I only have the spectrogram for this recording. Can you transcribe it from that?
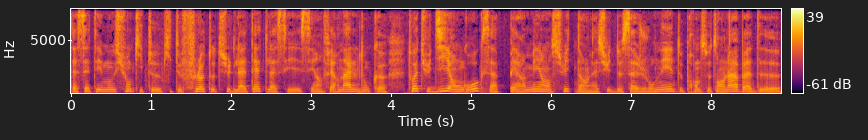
as cette émotion qui te, qui te flotte au-dessus de la tête, là, c'est infernal. Donc, euh, toi, tu dis, en gros, que ça permet ensuite, dans la suite de sa journée, de prendre ce temps-là, bah, de,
